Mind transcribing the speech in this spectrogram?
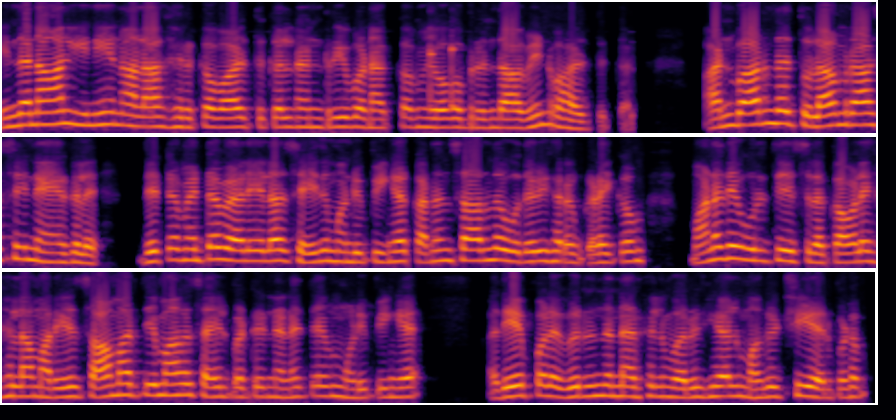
இந்த நாள் இனிய நாளாக இருக்க வாழ்த்துக்கள் நன்றி வணக்கம் யோக பிருந்தாவின் வாழ்த்துக்கள். அன்பார்ந்த துலாம் ராசி நேயர்களே திட்டமிட்ட வேலையெல்லாம் செய்து முடிப்பீங்க. கடன் சார்ந்த உதவிகரம் கிடைக்கும். மனதை உறுத்திய சில கவலைகள்லாம் மறையும் சாமர்த்தியமாக செயல்பட்டு நினைத்தே முடிப்பீங்க. அதே போல விருந்தினர்களின் வருகையால் மகிழ்ச்சி ஏற்படும்.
